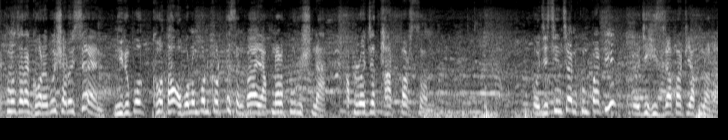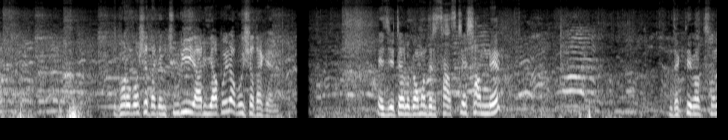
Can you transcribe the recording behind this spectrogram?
এখনও যারা ঘরে বসে রয়েছেন, নিরপেক্ষতা অবলম্বন করতেছেন, ভাই, আপনারা পুরুষ না। আপনারা ওই যে থার্ড পারসন ওই যে চিনছেন কোন পার্টি? ওই যে হিজরা পার্টি আপনারা। ঘরে বসে থাকেন, চুরি আর ইয়া পইরা বসে থাকেন। এই যে এটা হলো আমাদের শাস্ত্রের সামনে। দেখতেই পাচ্ছেন।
